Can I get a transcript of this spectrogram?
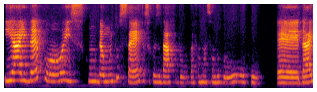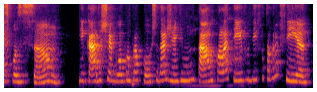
E aí, depois, como deu muito certo essa coisa da, do, da formação do grupo, é, da exposição, Ricardo chegou com a proposta da gente montar um coletivo de fotografia,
